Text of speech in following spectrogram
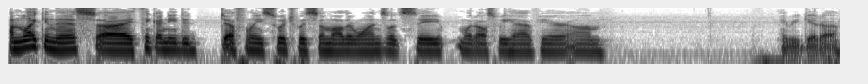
I'm liking this. I think I need to definitely switch with some other ones. Let's see what else we have here. Um, maybe get a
